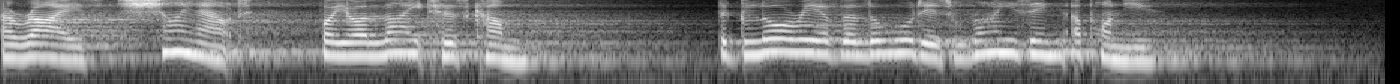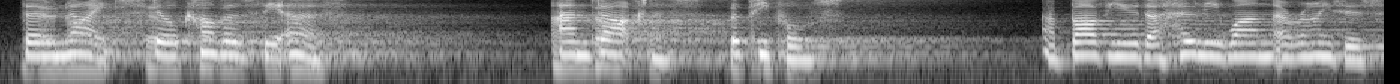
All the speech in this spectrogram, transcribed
Arise, shine out, for your light has come. The glory of the Lord is rising upon you. Though night still covers the earth, and darkness the peoples, above you the Holy One arises,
